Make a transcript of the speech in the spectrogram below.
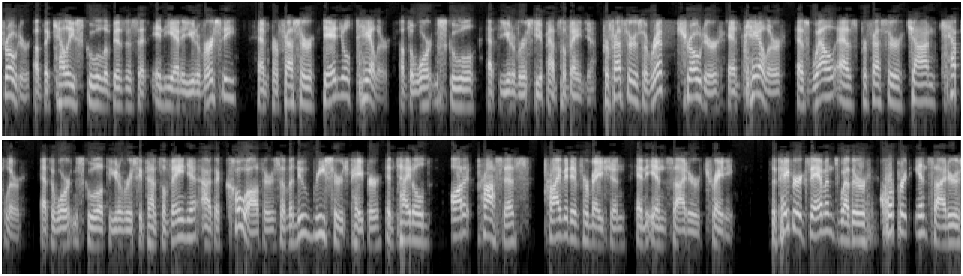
Schroeder of the Kelley School of Business at Indiana University and Professor Daniel Taylor of the Wharton School at the University of Pennsylvania. Professors Arif, Schroeder, and Taylor, as well as Professor John Kepler at the Wharton School at the University of Pennsylvania are the co-authors of a new research paper entitled Audit Process, Private Information, and Insider Trading. The paper examines whether corporate insiders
